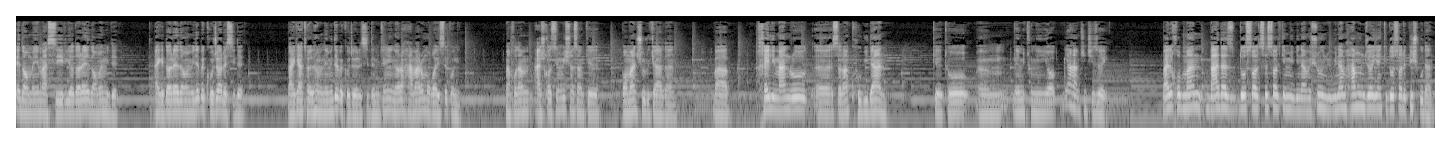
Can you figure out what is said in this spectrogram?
ادامه مسیر یا داره ادامه میده؟ اگه داره ادامه میده به کجا رسیده؟ و اگه حتی ادامه نمیده به کجا رسیده؟ می‌تونی اینا رو همه رو مقایسه کنید من خودم اشخاصی می‌شناسم که با من شروع کردن و خیلی من رو اصلا کوبیدن که تو نمی‌تونی یا یا همچین چیزایی. ولی خب من بعد از دو سال سه سال که میبینمشون می‌بینم همون جایی که دو سال پیش بودن.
